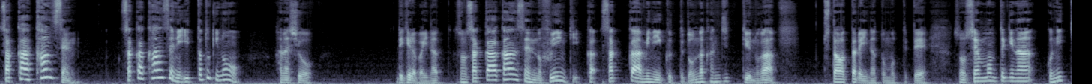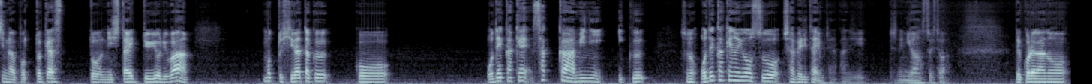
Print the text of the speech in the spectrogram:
サッカー観戦、サッカー観戦に行った時の話をできればいいな。そのサッカー観戦の雰囲気、サッカー見に行くってどんな感じっていうのが伝わったらいいなと思ってて、その専門的な、こうニッチなポッドキャストにしたいっていうよりは、もっと平たく、こう、お出かけ、サッカー見に行く、そのお出かけの様子を喋りたいみたいな感じですね、ニュアンスとしては。で、これがあの、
